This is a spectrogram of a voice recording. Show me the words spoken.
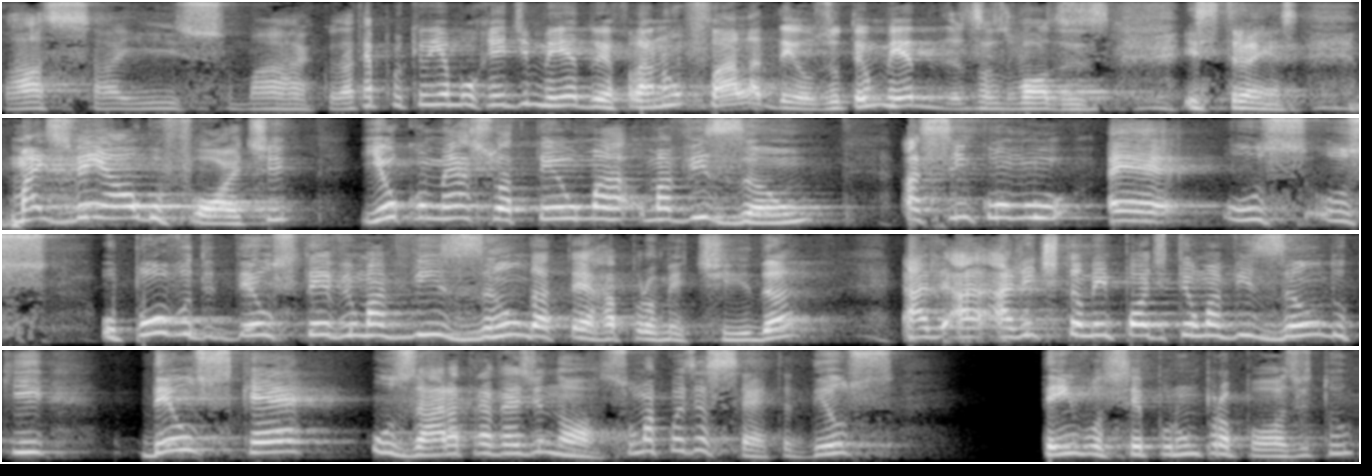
Faça isso, Marcos. Até porque eu ia morrer de medo. Eu ia falar, não fala Deus, eu tenho medo dessas vozes estranhas. Mas vem algo forte e eu começo a ter uma, uma visão, assim como é, os, os, o povo de Deus teve uma visão da terra prometida, a, a, a gente também pode ter uma visão do que Deus quer usar através de nós. Uma coisa é certa: Deus tem você por um propósito,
